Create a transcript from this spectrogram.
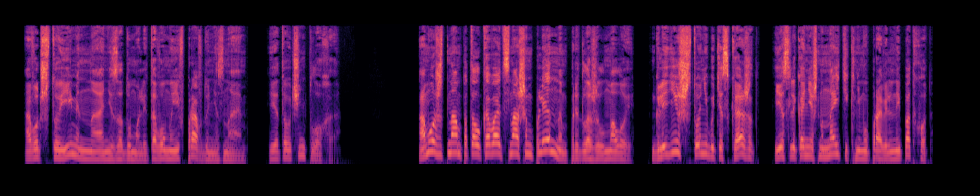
А вот что именно они задумали, того мы и вправду не знаем и это очень плохо. «А может, нам потолковать с нашим пленным?» — предложил Малой. «Глядишь, что-нибудь и скажет, если, конечно, найти к нему правильный подход».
